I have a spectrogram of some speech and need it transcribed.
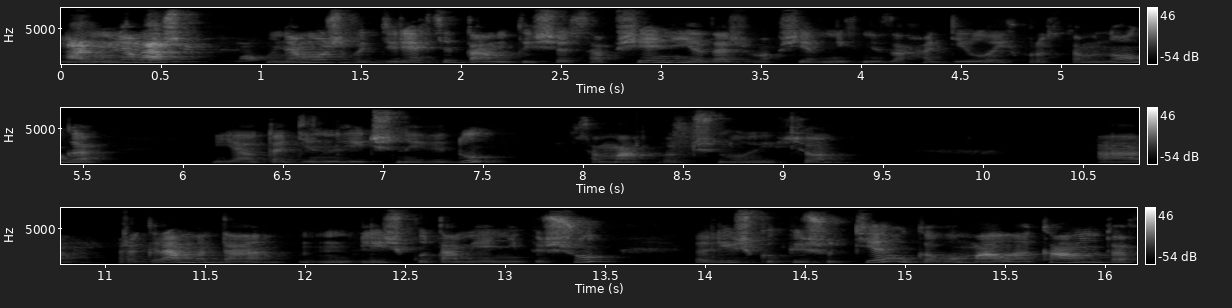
А у, меня может, у меня может быть в директе там тысяча сообщений, я даже вообще в них не заходила, их просто много. Я вот один личный веду сама вручную и все. А программа, да, в личку там я не пишу, личку пишут те, у кого мало аккаунтов,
